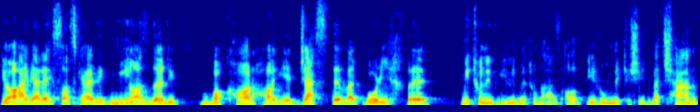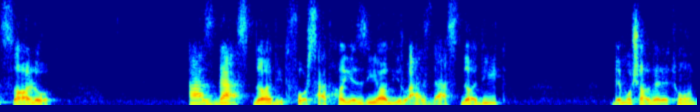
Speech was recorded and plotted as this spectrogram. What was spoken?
یا اگر احساس کردید نیاز دارید با کارهای جسته و گریخته می‌تونید گلیمتون رو از آب بیرون بکشید و چند سال رو از دست دادید فرصت های زیادی رو از دست دادید به مشاورتون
